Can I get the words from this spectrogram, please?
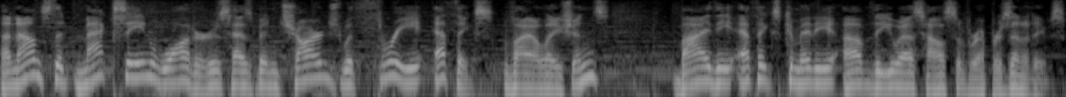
announced that Maxine Waters has been charged with three ethics violations by the Ethics Committee of the U.S. House of Representatives.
